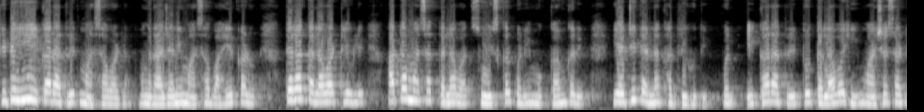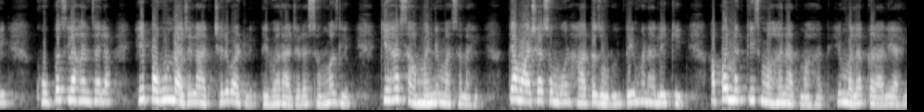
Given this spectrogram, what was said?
तिथेही एका रात्रीत मासा वाढला. मग राजाने मासा बाहेर काढून त्याला तलावात ठेवले. आता मासा तलावात सोयीस्करपणे मुक्काम करेल याची त्यांना खात्री होती. पण एका रात्री तो तलावही माशासाठी खूपच लहान झाला. हे पाहून राजाला आश्चर्य वाटले. तेव्हा राजाला समजले की हा सामान्य मासा नाही. त्या माशासमोर हात जोडून ते म्हणाले की आपण नक्कीच महान आत्मा आहात. हे मला कळाले आहे.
